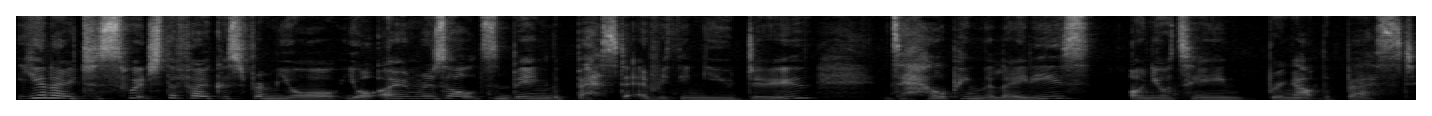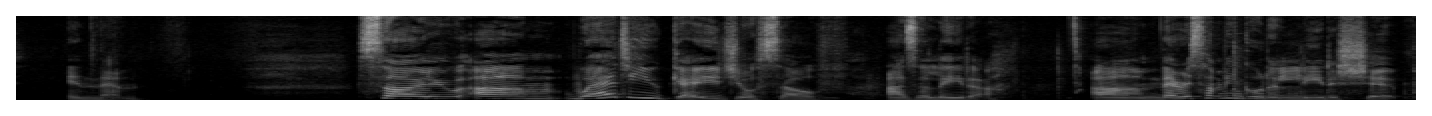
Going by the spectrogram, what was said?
you know to switch the focus from your your own results and being the best at everything you do to helping the ladies on your team bring out the best in them. So, um, where do you gauge yourself as a leader? Um, there is something called a leadership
